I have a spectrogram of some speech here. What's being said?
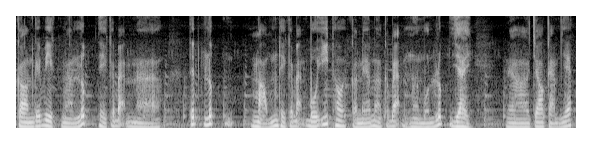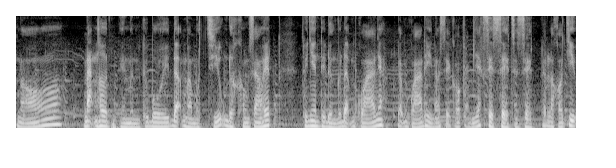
Còn cái việc mà lúc thì các bạn à, thích lúc mỏng thì các bạn bôi ít thôi. Còn nếu mà các bạn à, muốn lúc dày cho cảm giác nó nặng hơn thì mình cứ bôi đậm vào một xíu cũng được, không sao hết. Tuy nhiên thì đừng có đậm quá nhé đậm quá thì nó sẽ có cảm giác sệt sệt sệt sệt, rất là khó chịu.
